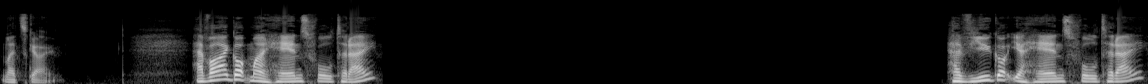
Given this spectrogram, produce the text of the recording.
Let's go. Have I got my hands full today? Have you got your hands full today?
